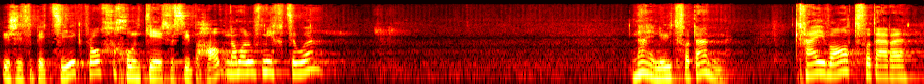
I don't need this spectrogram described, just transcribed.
Ist unsere Beziehung gebrochen? Kommt Jesus überhaupt noch mal auf mich zu? Nein, nichts von dem. Kein Wort von dieser,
